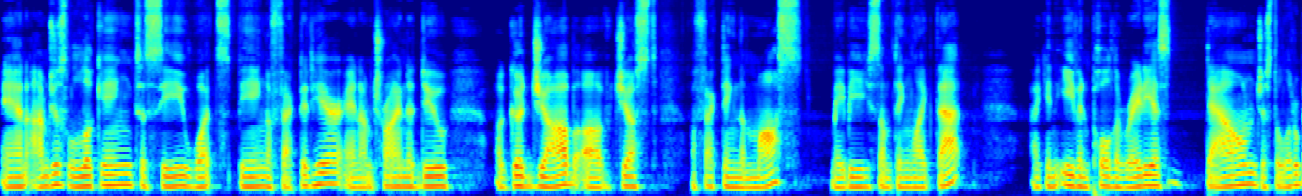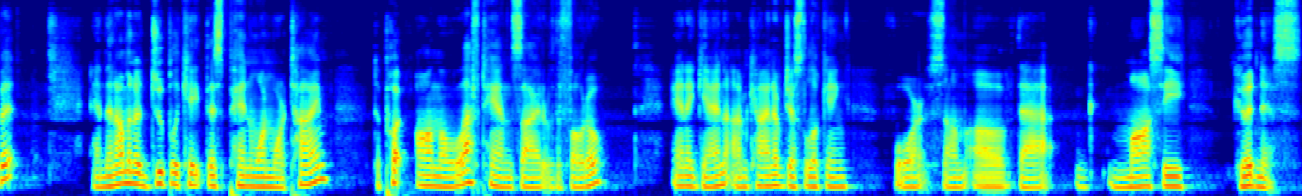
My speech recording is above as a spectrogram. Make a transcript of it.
and I'm just looking to see what's being affected here and I'm trying to do a good job of just affecting the moss, maybe something like that. I can even pull the radius down just a little bit. And then I'm going to duplicate this pin one more time to put on the left hand side of the photo. And again, I'm kind of just looking for some of that mossy goodness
